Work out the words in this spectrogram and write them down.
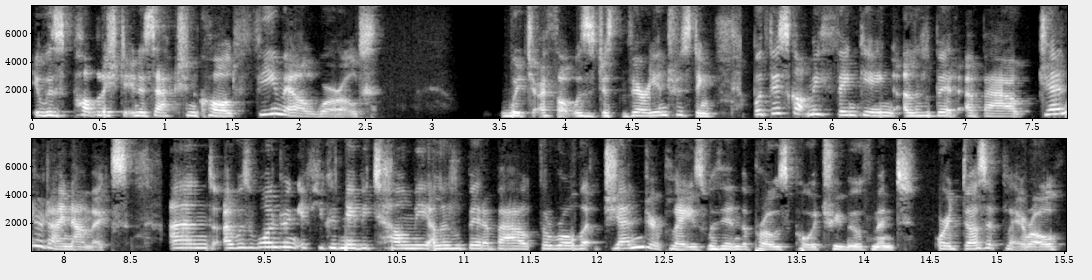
it was published in a section called Female World, which I thought was just very interesting. But this got me thinking a little bit about gender dynamics. And I was wondering if you could maybe tell me a little bit about the role that gender plays within the prose poetry movement, or does it play a role?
